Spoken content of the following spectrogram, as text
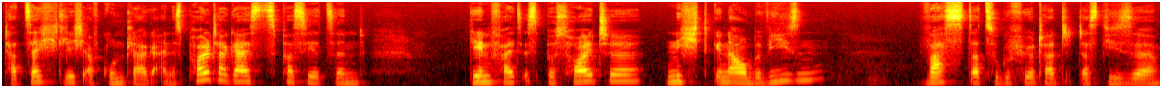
tatsächlich auf Grundlage eines Poltergeists passiert sind. Jedenfalls ist bis heute nicht genau bewiesen, was dazu geführt hat, dass diese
